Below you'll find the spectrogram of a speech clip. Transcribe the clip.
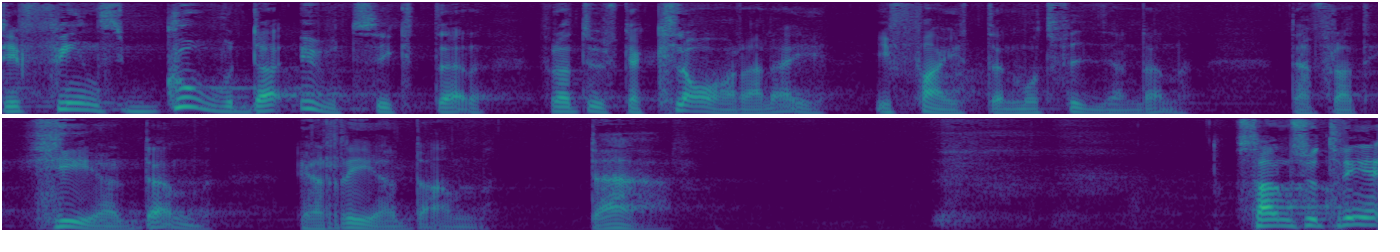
det finns goda utsikter för att du ska klara dig i fighten mot fienden. Därför att herden är redan där. Psalm 23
